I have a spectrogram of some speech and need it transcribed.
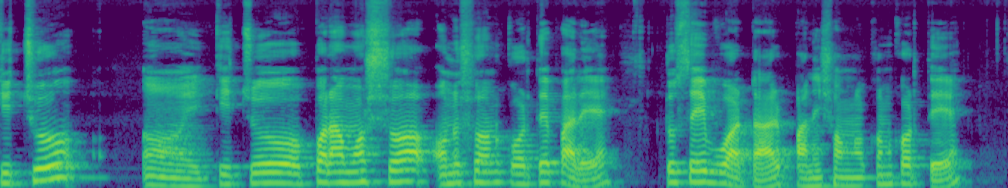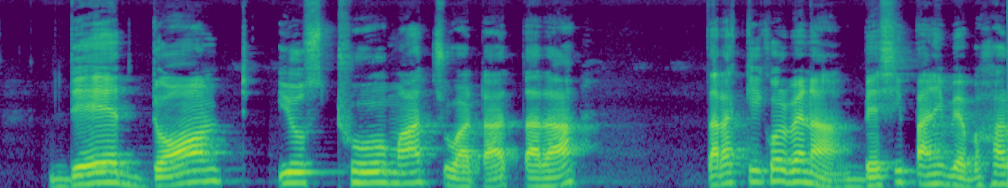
কিছু কিছু পরামর্শ অনুসরণ করতে পারে। টু সেভ ওয়াটার পানি সংরক্ষণ করতে। They don't use too much water তারা তারা কি করবে না? বেশি পানি ব্যবহার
